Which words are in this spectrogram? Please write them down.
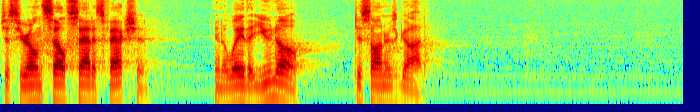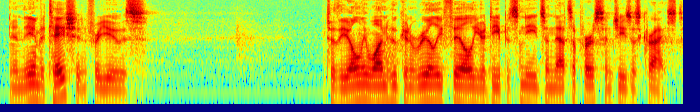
just your own self satisfaction in a way that you know dishonors God. And the invitation for you is to the only one who can really fill your deepest needs, and that's a person, Jesus Christ.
